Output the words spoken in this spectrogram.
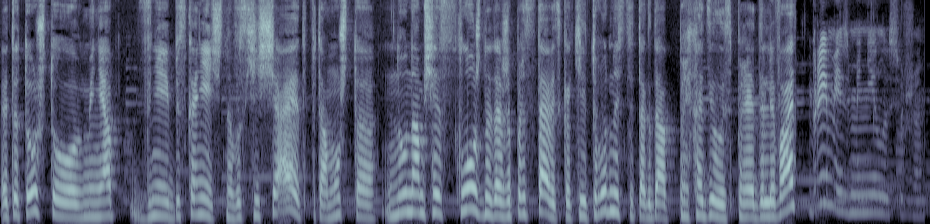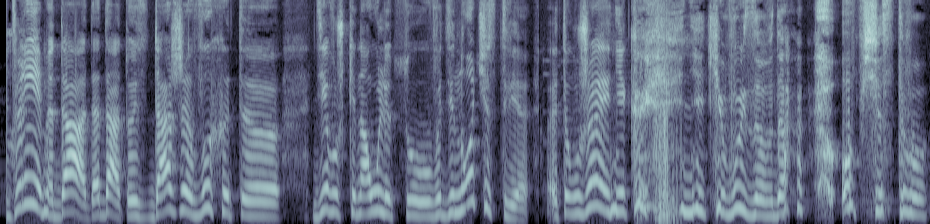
это то, что меня в ней бесконечно восхищает, потому что, ну, нам сейчас сложно даже представить, какие трудности тогда приходилось преодолевать. Время изменилось уже. Время, да, да, да. То есть даже выход э, девушки на улицу в одиночестве, это уже некий, некий вызов, да, обществу.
